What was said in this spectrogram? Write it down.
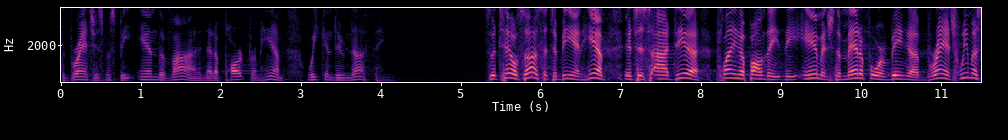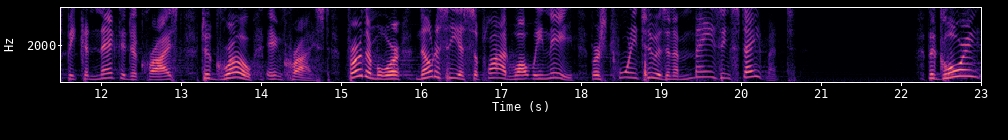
The branches must be in the vine, and that apart from him, we can do nothing. So it tells us that to be in Him, it's this idea playing upon the, the image, the metaphor of being a branch. We must be connected to Christ to grow in Christ. Furthermore, notice He has supplied what we need. Verse 22 is an amazing statement. The glory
